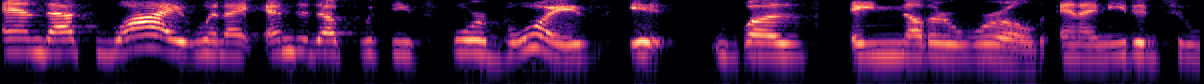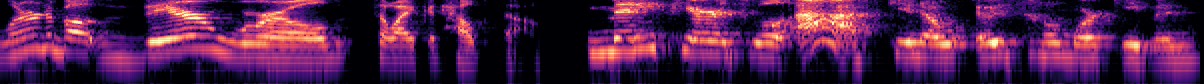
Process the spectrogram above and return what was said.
And that's why when I ended up with these four boys, it was another world. And I needed to learn about their world so I could help them. Many parents will ask, you know, is homework even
